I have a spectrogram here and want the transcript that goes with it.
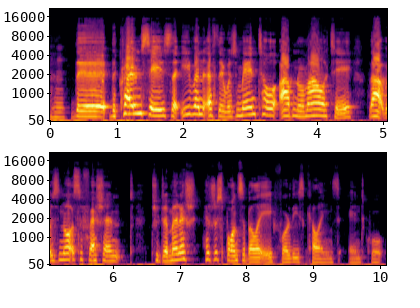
the the Crown says that even if there was mental abnormality, that was not sufficient to diminish his responsibility for these killings, end quote.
